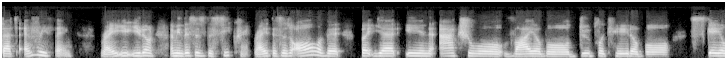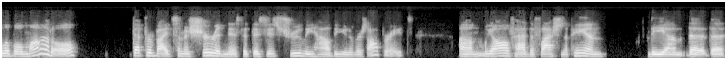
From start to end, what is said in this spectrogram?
That's everything right? You, you don't i mean this is the secret right? This is all of it but yet in actual viable duplicatable scalable model that provides some assuredness that this is truly how the universe operates. Um, we all have had the flash in the pan the um, the the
